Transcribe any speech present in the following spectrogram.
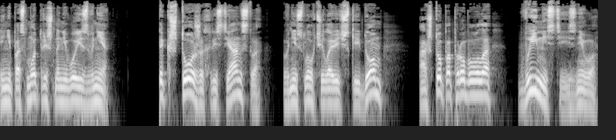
и не посмотришь на него извне. Так что же христианство внесло в человеческий дом, а что попробовало вымести из него?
